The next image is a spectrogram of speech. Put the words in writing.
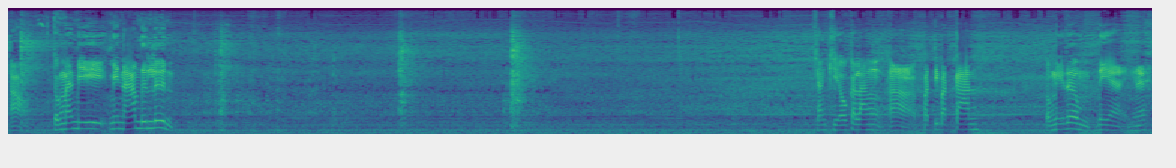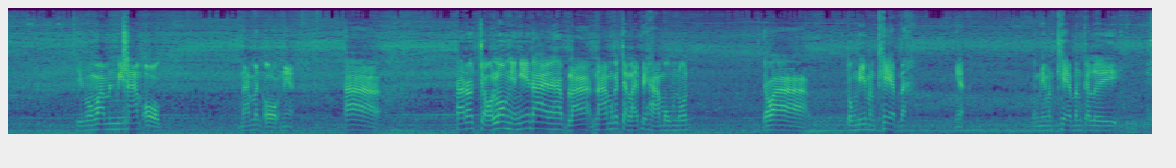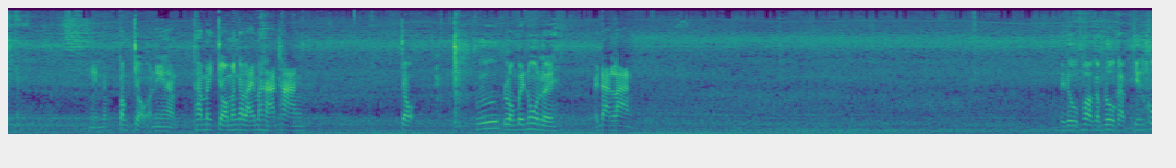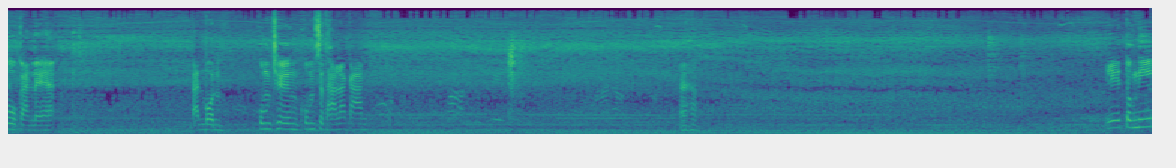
อ้าว ตรงนั้นมี มีน้ำลื่น ๆช่างเขียวกำลังอ่าปฏิบัติการ ตรงนี้เริ่มเนี่ยเห็นไหมที่ผมว่ามันมีน้ำออก น้ำมันออกเนี่ย ถ้า ถ้าเราเจาะร่องอย่างนี้ได้นะครับแล้วน้ำมันก็จะไหลไปหามุมนู้น แต่ว่าตรงนี้มันแคบนะ เนี่ย ตรงนี้มันแคบมันก็เลยนี่ต้องต้องเจาะนี่ครับ ถ้าไม่เจาะมันก็ไหลมาหาทาง เจาะปึ๊บลงไปนู่นเลย ไปด้านล่าง ไปดูพ่อกับลูกครับยืนคู่กันเลยฮะด้านบนคุมเชิงคุมสถานการณ์อ่าฮะเอตรงนี้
